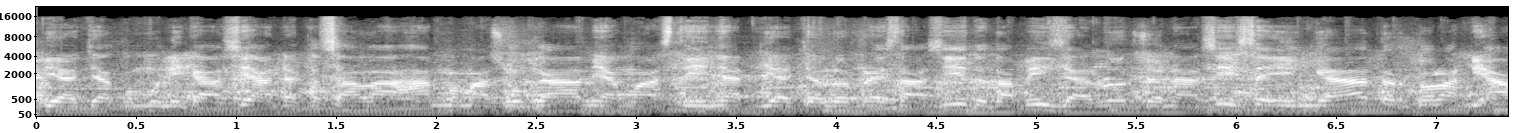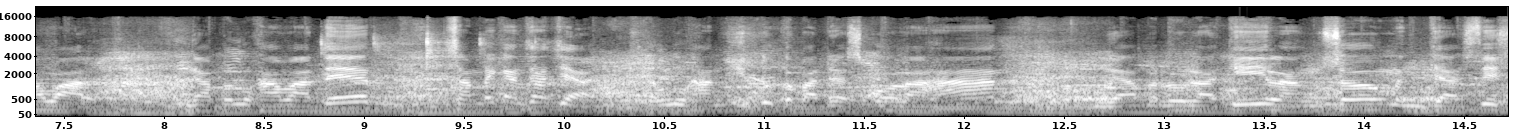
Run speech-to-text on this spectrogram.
diajak komunikasi, ada kesalahan memasukkan yang pastinya dia jalur prestasi tetapi jalur zonasi sehingga tertolak di awal. Nggak perlu khawatir, sampaikan saja keluhan itu kepada sekolahan, nggak perlu lagi langsung menjustis,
